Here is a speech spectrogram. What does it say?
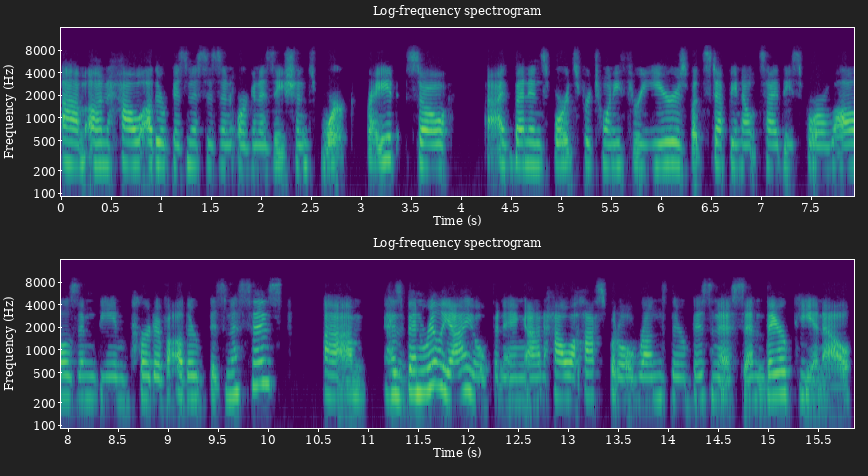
um, on how other businesses and organizations work, right? So I've been in sports for 23 years, but stepping outside these four walls and being part of other businesses um, has been really eye opening on how a hospital runs their business and their P and L.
